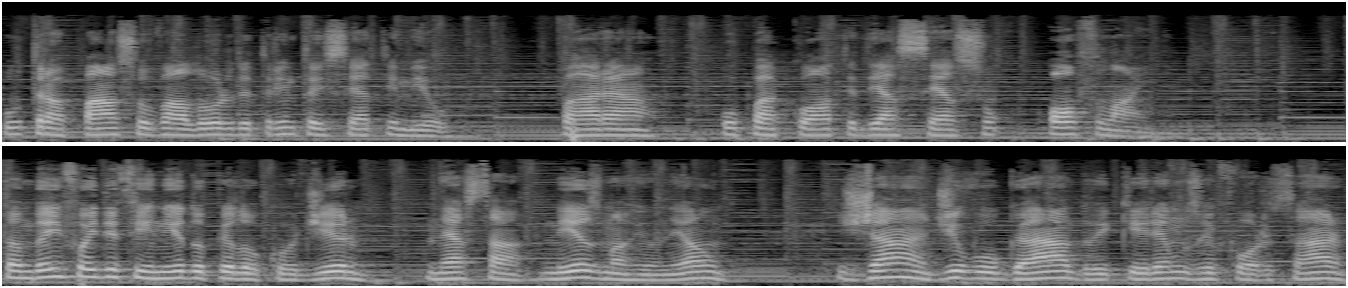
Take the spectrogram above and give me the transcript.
ultrapassa o valor de 37 mil para o pacote de acesso offline. Também foi definido pelo CODIR, nesta mesma reunião, já divulgado e queremos reforçar,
